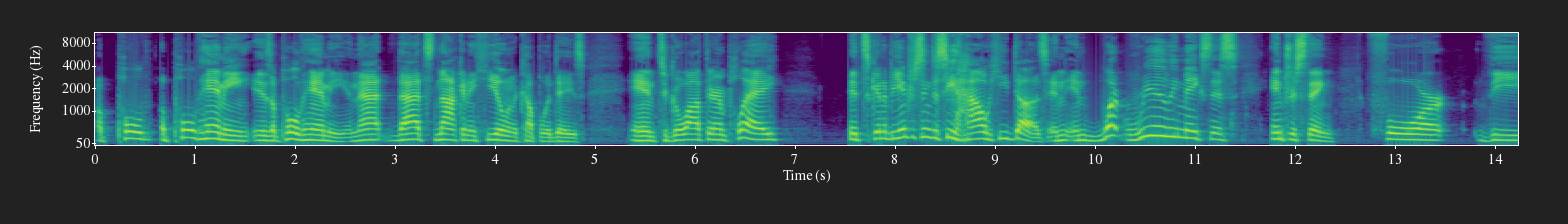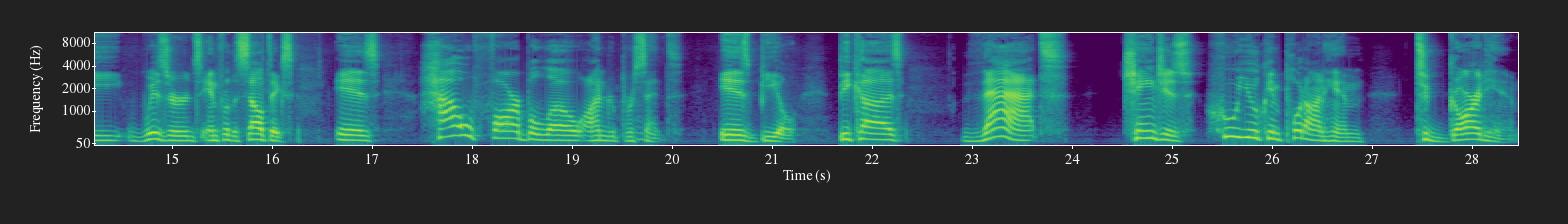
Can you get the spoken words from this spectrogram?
a pulled a pulled hammy is a pulled hammy, and that that's not going to heal in a couple of days. And to go out there and play, it's going to be interesting to see how he does. And and what really makes this interesting for the Wizards and for the Celtics is how far below 100% is Beal because that changes who you can put on him to guard him.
